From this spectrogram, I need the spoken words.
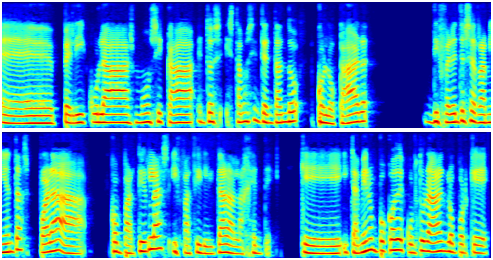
eh, películas, música. Entonces, estamos intentando colocar diferentes herramientas para compartirlas y facilitar a la gente. Que, y también un poco de cultura anglo, porque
